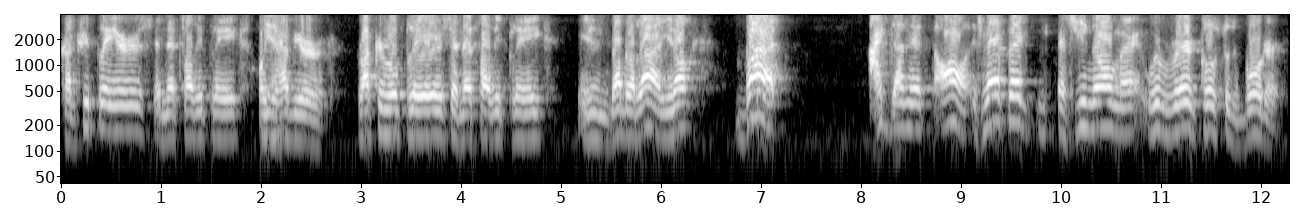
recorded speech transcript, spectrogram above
country players and that's how they play, or you have your rock and roll players and that's how they play, and blah blah blah. You know, but I've done it all. As a matter of fact, as you know, man, we're very close to the border.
